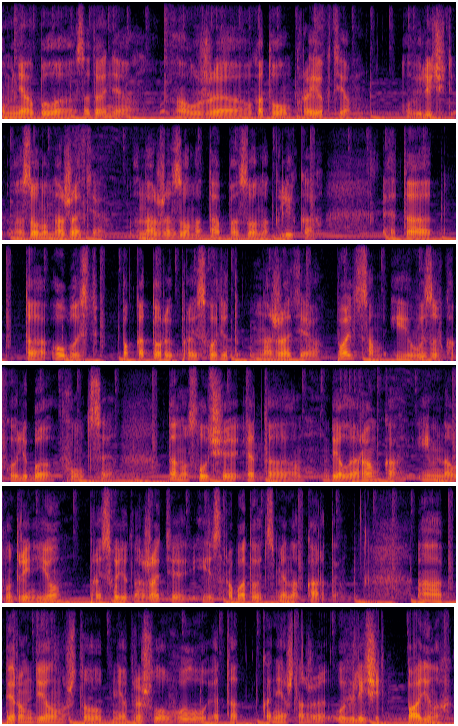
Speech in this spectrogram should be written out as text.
У меня было задание а уже в готовом проекте увеличить зону нажатия, она же зона тапа, зона клика. Это та область, по которой происходит нажатие пальцем и вызов какой-либо функции. В данном случае это белая рамка, именно внутри нее происходит нажатие и срабатывает смена карты. А первым делом, что мне пришло в голову, это, конечно же, увеличить паддинг.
